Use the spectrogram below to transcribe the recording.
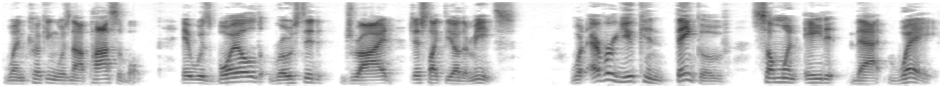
when cooking was not possible. It was boiled, roasted, dried, just like the other meats. Whatever you can think of, someone ate it that way.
